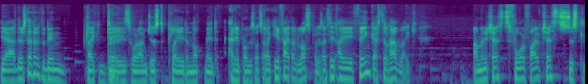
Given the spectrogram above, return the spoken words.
yeah, there's definitely been like hmm. days where I've just played and not made any progress whatsoever. Like in fact, I've lost progress. I, th- I think I still have like how many chests? Four or five chests just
